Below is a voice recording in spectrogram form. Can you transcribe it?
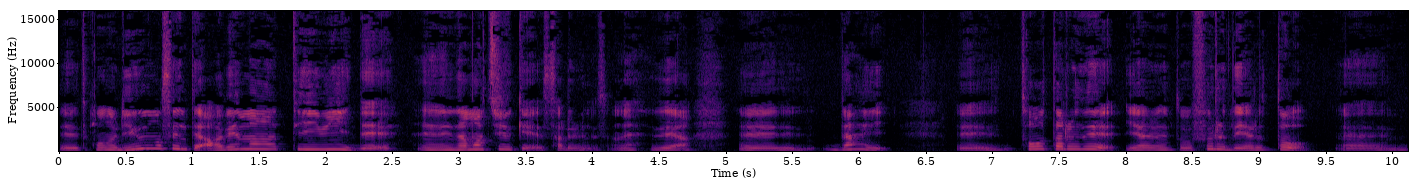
えー、この竜王戦って ABEMATV で、えー、生中継されるんですよね。で、えー、第、えー、トータルでやると、フルでやると、えー、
